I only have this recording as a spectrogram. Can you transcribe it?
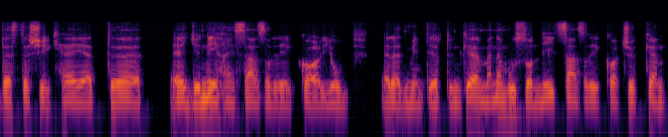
veszteség helyett egy néhány százalékkal jobb eredményt értünk el, mert nem 24 százalékkal csökken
